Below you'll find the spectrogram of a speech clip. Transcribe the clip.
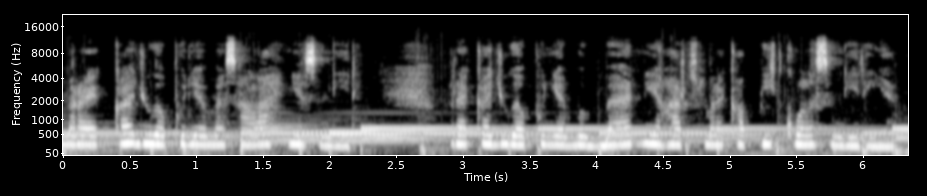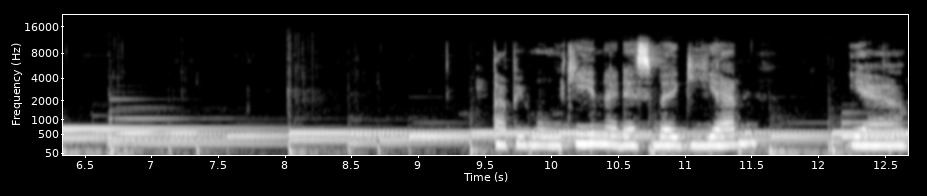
mereka juga punya masalahnya sendiri. Mereka juga punya beban yang harus mereka pikul sendirian. Tapi mungkin ada sebagian yang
